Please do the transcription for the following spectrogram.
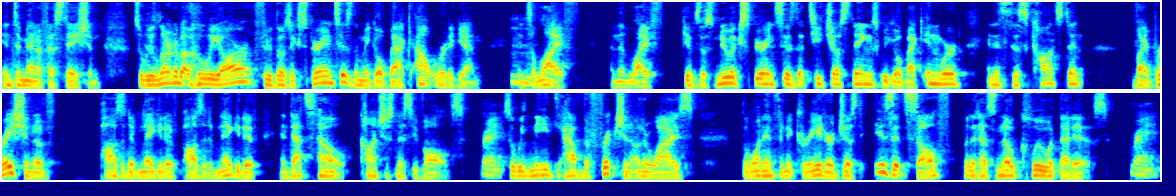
into manifestation. So we learn about who we are through those experiences, then we go back outward again mm-hmm. into life. And then life gives us new experiences that teach us things. We go back inward, and it's this constant vibration of positive, negative, positive, negative. And that's how consciousness evolves. Right. So we need to have the friction. Otherwise, the one infinite creator just is itself, but it has no clue what that is. Right.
